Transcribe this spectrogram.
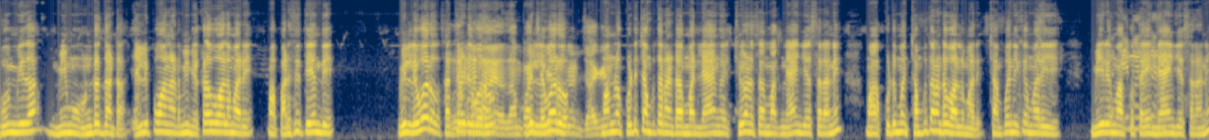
భూమి మీద మేము ఉండొద్దంట. వెళ్ళిపోవాలంట. మేము ఎక్కడ పోవాలి మరి? మా పరిస్థితి ఏంది? వీళ్ళు ఎవరు? సత్యరెడ్డి ఎవరు వీళ్ళు ఎవరు? మమ్మల్ని కొట్టి చంపుతారంట. మరి న్యాయం చూడండి సార్ మాకు న్యాయం చేస్తారని మా కుటుంబం చంపుతారంట వాళ్ళు మరి. చంపనీకే మరి మీరే మాకు తగిన న్యాయం చేస్తారని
